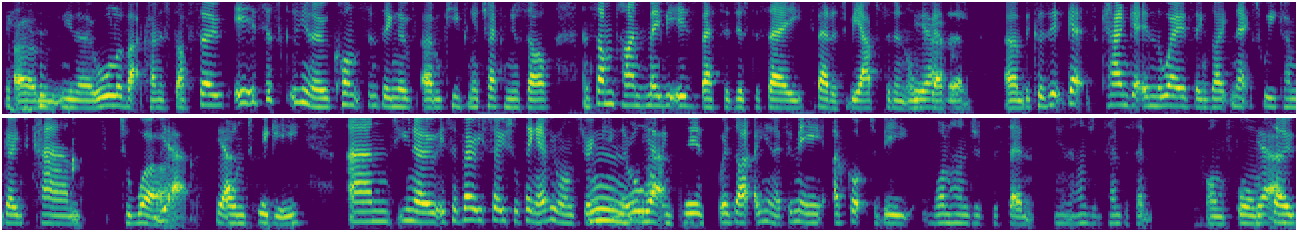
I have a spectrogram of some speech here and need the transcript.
um, you know, all of that kind of stuff. So it's just, you know, constant thing of um, keeping a check on yourself. And sometimes maybe it is better just to say, better to be abstinent altogether. Um, because it gets can get in the way of things. Like next week, I'm going to Cannes to work yeah, yeah. on Twiggy, and you know it's a very social thing. Everyone's drinking; mm, they're all yeah. having beers. Whereas I, you know, for me, I've got to be 100 percent, you know, 110 percent on form. So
